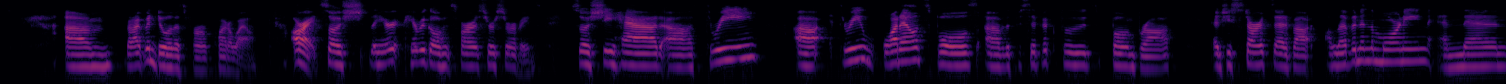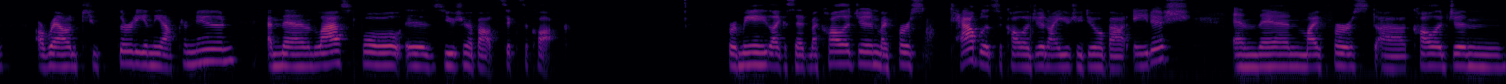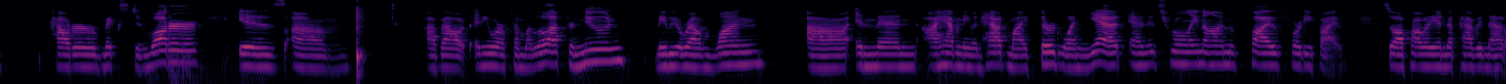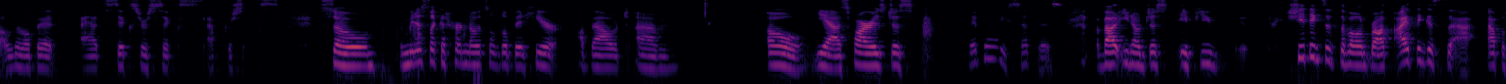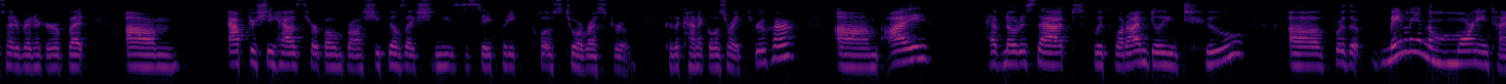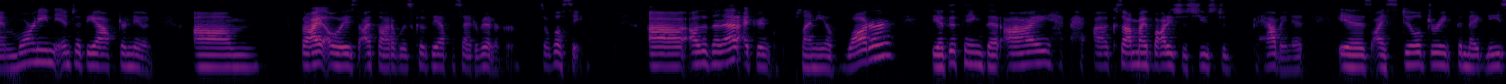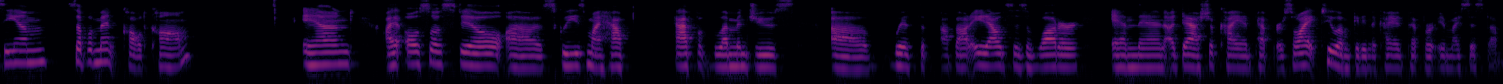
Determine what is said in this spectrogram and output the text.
um, but i've been doing this for quite a while all right, so she, here here we go as far as her servings. So she had uh, three uh, three one ounce bowls of the Pacific Foods bone broth, and she starts at about 11 in the morning, and then around 2:30 in the afternoon, and then last bowl is usually about six o'clock. For me, like I said, my collagen, my first tablets of collagen, I usually do about eight-ish, and then my first uh, collagen powder mixed in water is um, about anywhere from a little afternoon, maybe around one. Uh, and then I haven't even had my third one yet, and it's rolling on 5:45. So I'll probably end up having that a little bit at six or six after six. So let me just look at her notes a little bit here about. Um, oh yeah, as far as just maybe I already said this about you know just if you she thinks it's the bone broth. I think it's the apple cider vinegar, but um, after she has her bone broth, she feels like she needs to stay pretty close to a restroom because it kind of goes right through her. Um, I have noticed that with what I'm doing too, uh, for the mainly in the morning time, morning into the afternoon. Um, but I always I thought it was because the apple cider vinegar. So we'll see. Uh, other than that, I drink plenty of water. The other thing that I, because uh, my body's just used to having it, is I still drink the magnesium supplement called Calm and I also still uh, squeeze my half half of lemon juice uh, with about eight ounces of water and then a dash of cayenne pepper. So I too am getting the cayenne pepper in my system.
